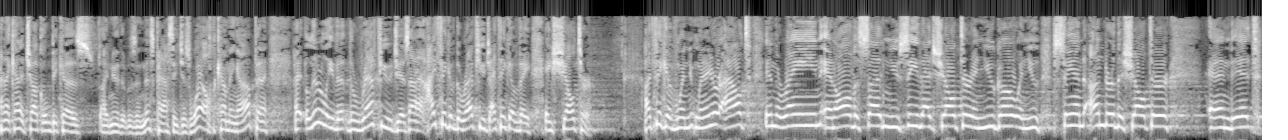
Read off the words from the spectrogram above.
and I kind of chuckled because I knew that was in this passage as well coming up. And I, I, literally the, the refuge is, I, I think of the refuge, I think of a, a shelter. I think of when, when you're out in the rain and all of a sudden you see that shelter and you go and you stand under the shelter and it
